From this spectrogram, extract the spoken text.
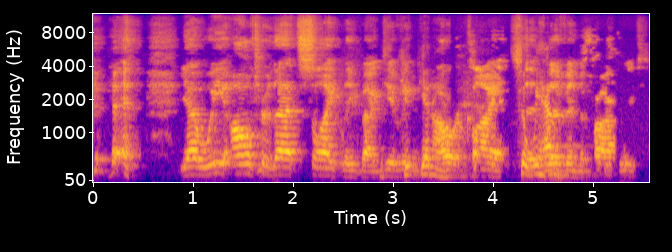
yeah, we alter that slightly by giving our clients So that we have- live in the properties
